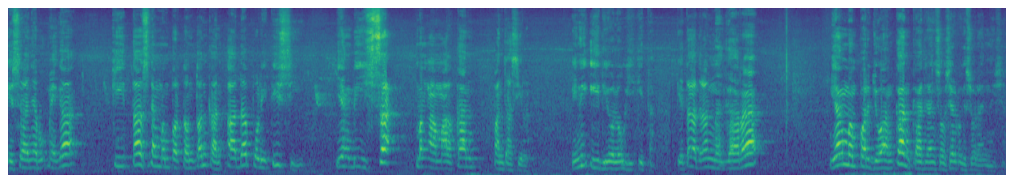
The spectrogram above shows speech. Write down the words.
Istilahnya Bu Mega, kita sedang mempertontonkan ada politisi yang bisa mengamalkan Pancasila. Ini ideologi kita. Kita adalah negara yang memperjuangkan keadilan sosial bagi seluruh Indonesia.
